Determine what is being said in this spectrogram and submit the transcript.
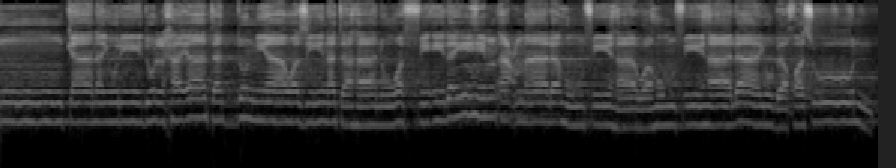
كان يريد الحياة الدنيا وزينتها نوف إليهم أعمالهم فيها وهم فيها لا يبخسون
